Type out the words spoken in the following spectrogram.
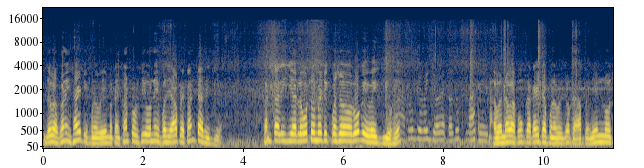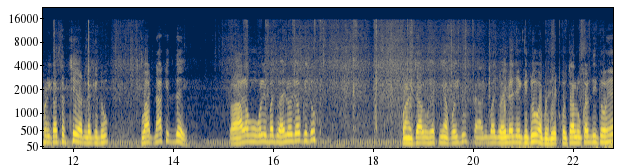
દવા ઘણી છાંટી પણ હવે એમાં કાંઈ કંટ્રોલ થયો નહીં પછી આપણે કંટાળી ગયા. કંટાળી ગયા એટલે ઓટોમેટિક પાછો રોગે વહી ગયો છે. ગયો હવે નવા કૂપરા કાઢ્યા પણ હવે જો કે આપણે લેનનો થોડીક અછત છે એટલે કીધું વાટ નાખી જ દઈ તો હાલો હું ઓલી બાજુ હાલો જાઉં કીધું. પાણી ચાલુ છે ત્યાં પહોંચ્યું ગયું આલી બાજુ હાલ્યા જઈ કીધું. આપણે ડેટકો ચાલુ કરી દીધો છે.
